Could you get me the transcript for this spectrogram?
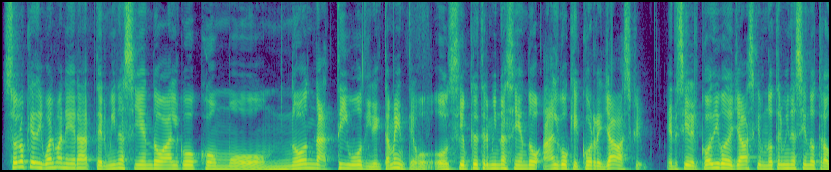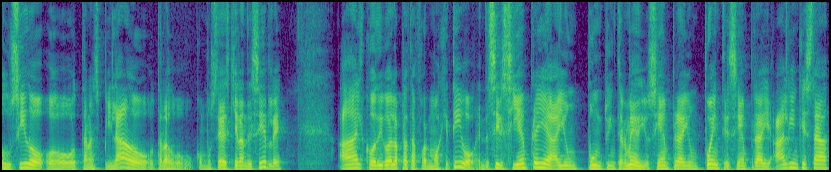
Solo que de igual manera termina siendo algo como no nativo directamente o, siempre termina siendo algo que corre JavaScript. Es decir, el código de JavaScript no termina siendo traducido o transpilado o como ustedes quieran decirle al código de la plataforma objetivo. Es decir, siempre hay un punto intermedio, siempre hay un puente, siempre hay alguien que está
